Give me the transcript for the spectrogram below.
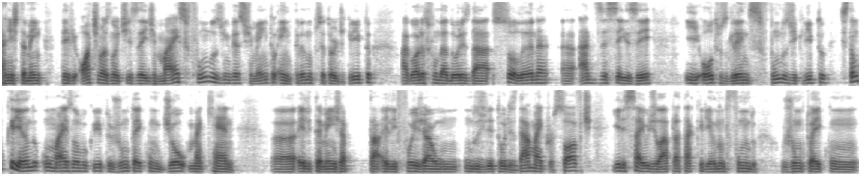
A gente também teve ótimas notícias aí de mais fundos de investimento entrando para o setor de cripto. Agora os fundadores da Solana, A16Z e outros grandes fundos de cripto estão criando um mais novo cripto junto aí com Joe McCann. Uh, ele também já tá, ele foi já um, um, dos diretores da Microsoft e ele saiu de lá para estar tá criando um fundo junto aí com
